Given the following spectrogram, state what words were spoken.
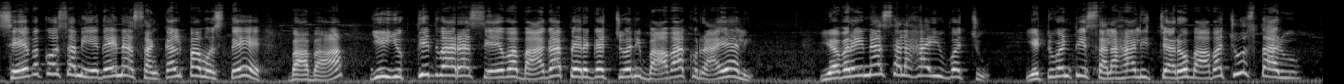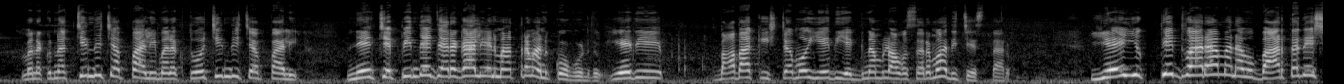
సేవ కోసం ఏదైనా సంకల్పం వస్తే బాబా ఈ యుక్తి ద్వారా సేవ బాగా పెరగచ్చు అని బాబాకు రాయాలి. ఎవరైనా సలహా ఇవ్వచ్చు. ఎటువంటి సలహాలు ఇచ్చారో బాబా చూస్తారు. మనకు నచ్చింది చెప్పాలి మనకు తోచింది చెప్పాలి. నేను చెప్పిందే జరగాలి అని మాత్రం అనుకోకూడదు. ఏది బాబాకి ఇష్టమో ఏది యజ్ఞంలో అవసరమో అది చేస్తారు. ఏ యుక్తి ద్వారా మనము భారతదేశ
